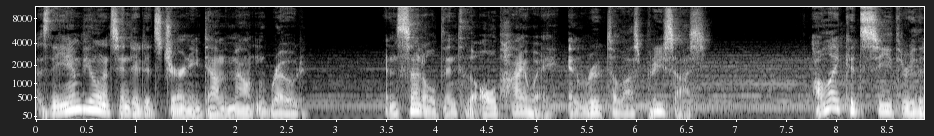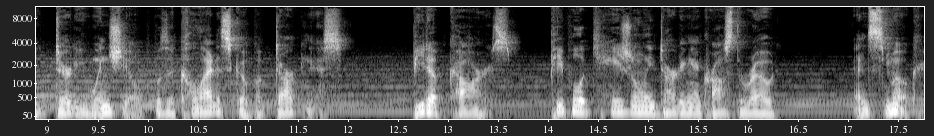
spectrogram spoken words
As the ambulance ended its journey down the mountain road and settled into the old highway en route to Las Brisas, all I could see through the dirty windshield was a kaleidoscope of darkness, beat up cars, people occasionally darting across the road, and smoke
